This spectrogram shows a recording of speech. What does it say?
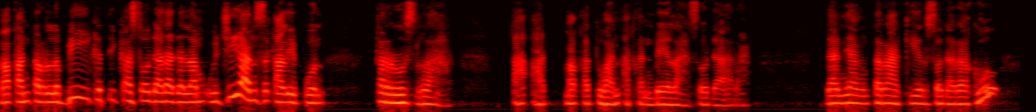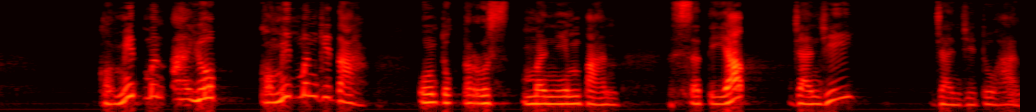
Bahkan terlebih ketika saudara dalam ujian sekalipun teruslah taat maka Tuhan akan bela saudara. Dan yang terakhir saudaraku komitmen Ayub komitmen kita untuk terus menyimpan setiap janji janji Tuhan.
